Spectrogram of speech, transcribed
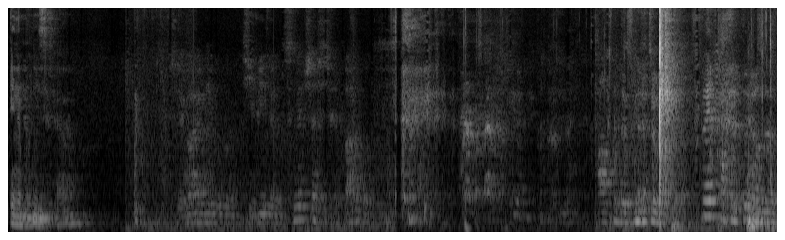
있는 분이 있을까요? 제가 알기로는 DB는 snapshot이 제일 빠르거든요. 아 근데 문제점이 있어요. snapshot을 뜨면은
